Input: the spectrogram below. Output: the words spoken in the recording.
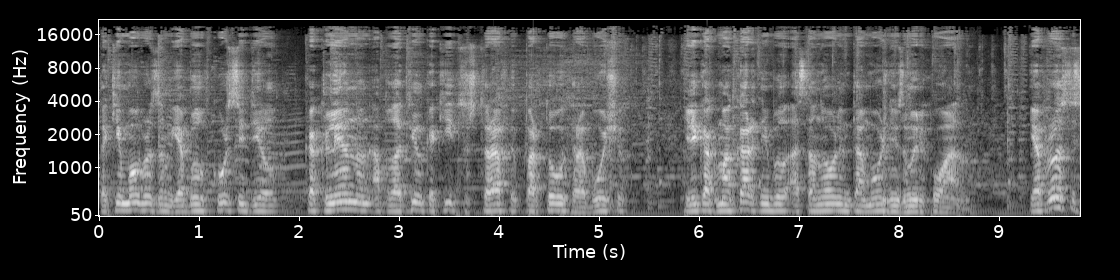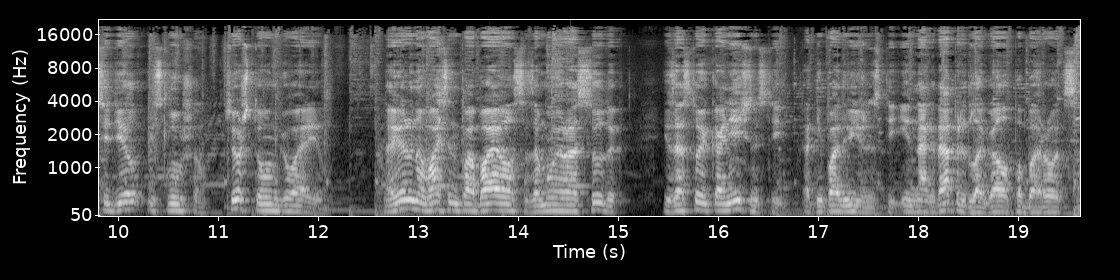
Таким образом, я был в курсе дел, как Леннон оплатил какие-то штрафы портовых рабочих, или как Маккартни был остановлен таможней за марихуану. Я просто сидел и слушал все, что он говорил. Наверное, Васин побаивался за мой рассудок и за стой конечностей от неподвижности иногда предлагал побороться.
